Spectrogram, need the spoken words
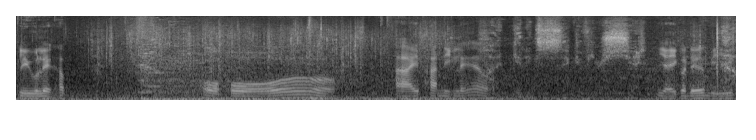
ปลิวเลยครับ โอ้โห ตายพันอีกแล้ว I'm getting sick of your shit. ใหญ่กว่าเดิมอีก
